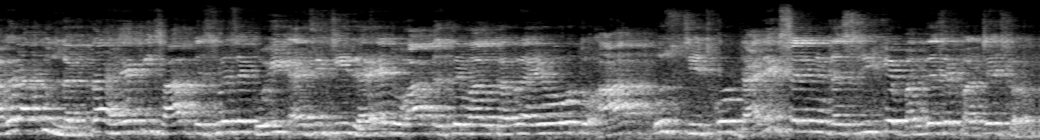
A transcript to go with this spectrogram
अगर आपको लगता है कि साहब, इसमें से कोई ऐसी चीज़ है जो आप इस्तेमाल कर रहे हो तो आप उस चीज़ को डायरेक्ट सेलिंग इंडस्ट्री के बंदे से परचेज करो।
